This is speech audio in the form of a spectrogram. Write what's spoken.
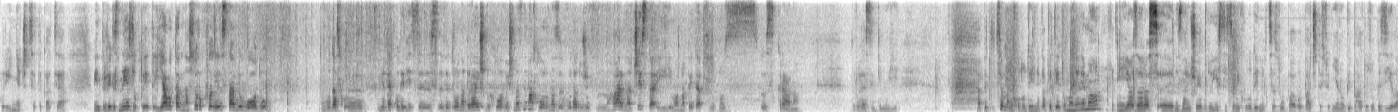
коріння, чи це така ця. Він привик знизу пити. І я отак на 40 хвилин ставлю воду. Вода е, я деколи від е, ведро набираю, щоб хлор вийшов. У нас нема хлору, у нас вода дуже гарна, чиста, і її можна пити абсолютно з, з крана. Дорогесенькі мої. Це в мене холодильник. Апетиту в мене нема. І я зараз е, не знаю, що я буду їсти. Це мій холодильник, це зупа. От бачите, сьогодні я на обід багато зупи з'їла.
